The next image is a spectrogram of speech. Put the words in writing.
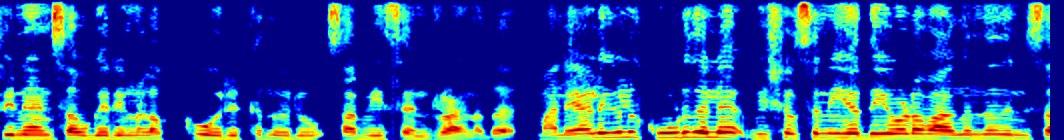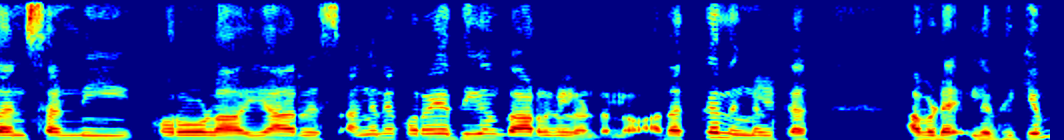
ഫിനാൻസ് സൗകര്യങ്ങളൊക്കെ ഒരുക്കുന്ന ഒരു സർവീസ് സെന്റർ ആണത്. മലയാളികൾ കൂടുതൽ വിശ്വസനീയതയോടെ വാങ്ങുന്നത് നിസാൻ സണ്ണി കൊറോള യാറിസ് അങ്ങനെ കുറെ അധികം കാറുകൾ ഉണ്ടല്ലോ അതൊക്കെ നിങ്ങൾക്ക് അവിടെ ലഭിക്കും.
